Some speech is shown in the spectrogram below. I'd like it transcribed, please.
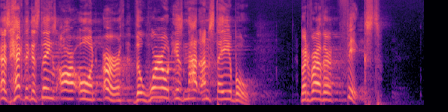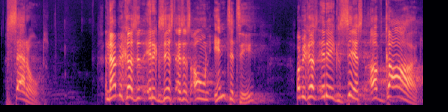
As hectic as things are on earth, the world is not unstable, but rather fixed, settled. And not because it, exists as its own entity, but because it exists of God,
